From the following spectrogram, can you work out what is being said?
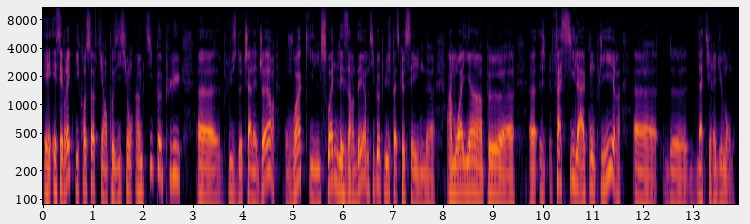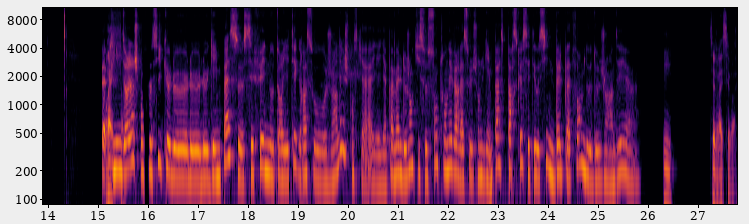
Et, c'est vrai que Microsoft, qui est en position un petit peu plus, euh, plus de challenger, on voit qu'il soigne les indés un petit peu plus parce que c'est un moyen un peu euh, euh, facile à accomplir d'attirer du monde. Bah, mine de rien, je pense aussi que le, Game Pass euh, s'est fait une notoriété grâce au jeu indé. Je pense qu'il y, a pas mal de gens qui se sont tournés vers la solution du Game Pass parce que c'était aussi une belle plateforme de, de jeux indé. Euh. Mmh. C'est vrai, c'est vrai.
